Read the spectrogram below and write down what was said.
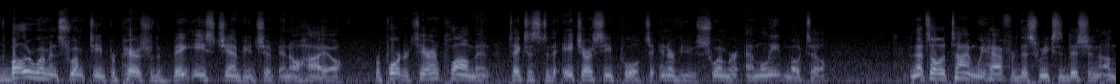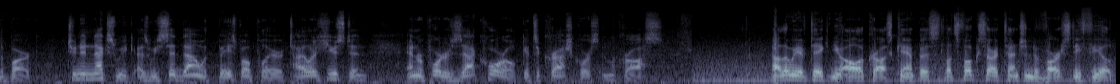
the Butler women's swim team prepares for the Big East Championship in Ohio, reporter Taryn Plowman takes us to the HRC pool to interview swimmer Emily Motil. And that's all the time we have for this week's edition on The Bark. Tune in next week as we sit down with baseball player Tyler Houston and reporter Zach Horrell gets a crash course in lacrosse. Now that we have taken you all across campus, let's focus our attention to Varsity Field,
